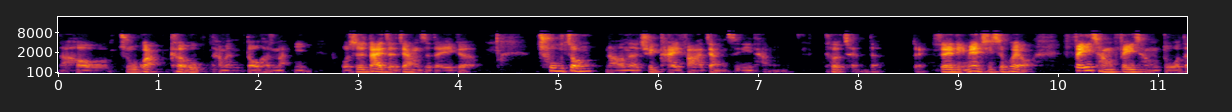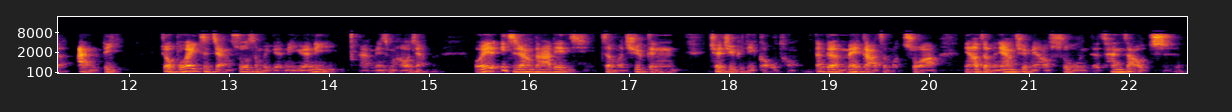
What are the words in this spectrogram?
然后主管、客户他们都很满意。我是带着这样子的一个初衷，然后呢去开发这样子一堂课程的，对，所以里面其实会有非常非常多的案例，就不会一直讲说什么原理，原理啊没什么好讲的。我会一直让大家练习怎么去跟 ChatGPT 沟通，那个 Mega 怎么抓，你要怎么样去描述你的参照值，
